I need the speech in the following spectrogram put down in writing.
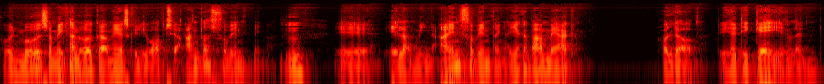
på en måde, som ikke har noget at gøre med, at jeg skal leve op til andres forventninger, mm. øh, eller mine egne forventninger. Jeg kan bare mærke, hold da op, det her, det gav et eller andet.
